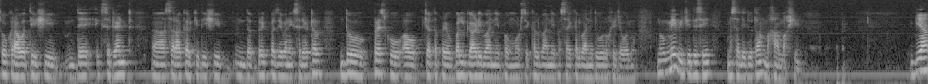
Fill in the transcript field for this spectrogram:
څوک راوتی شی د اکسیډنټ سرا کر کیدی شی د بریک په ځای باندی اکسلیټر دو پریس کو او چرته په یو بل ګاډی باندی په موټرسیکل باندی په سایکل باندی دو ور وخیجولو نو می بی چی دسی مسلی دو ته مخامخ شی بیا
